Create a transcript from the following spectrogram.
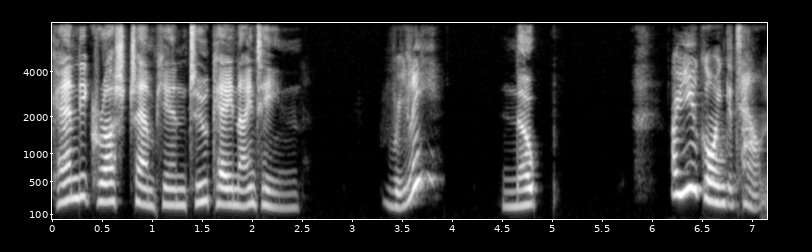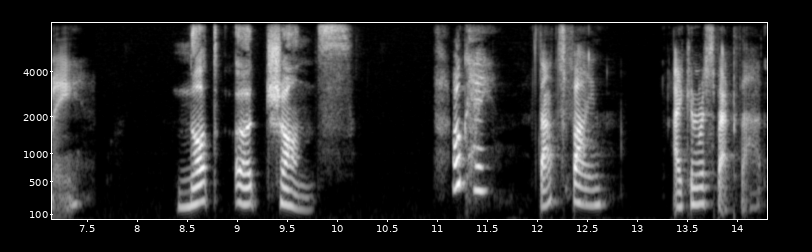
Candy Crush Champion 2K19. Really? Nope. Are you going to tell me? Not a chance. Okay, that's fine. I can respect that.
